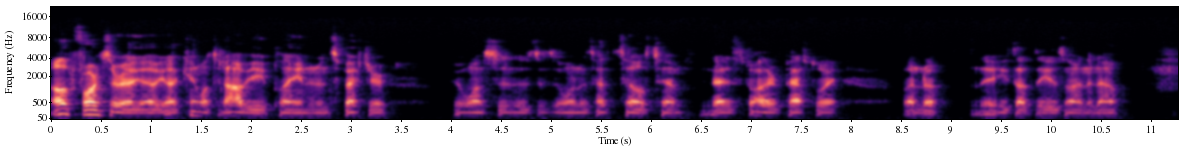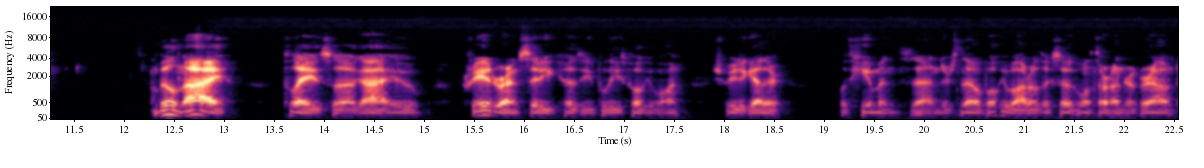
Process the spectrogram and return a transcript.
All the performances are uh, uh, Ken Watanabe playing an inspector who wants to is, is the one that has to tell Tim that his father passed away, but uh, he thought that he was not in the know. Bill Nighy plays a guy who created Rhyme City because he believes Pokemon should be together with humans, and there's no Pokebattles except ones that are underground,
